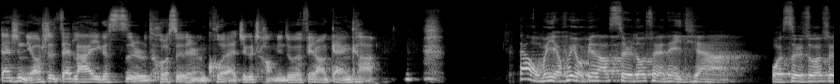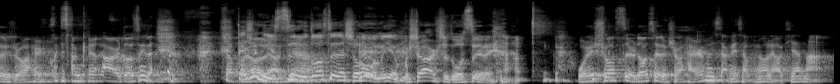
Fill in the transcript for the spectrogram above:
但是你要是再拉一个四十多岁的人过来，这个场面就会非常尴尬。但我们也会有变到四十多岁的那一天啊！我四十多岁的时候，还是会想跟二十多岁的但是你四十多岁的时候，我们也不是二十多岁了呀。我是说四十多岁的时候，还是会想跟小朋友聊天嘛。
